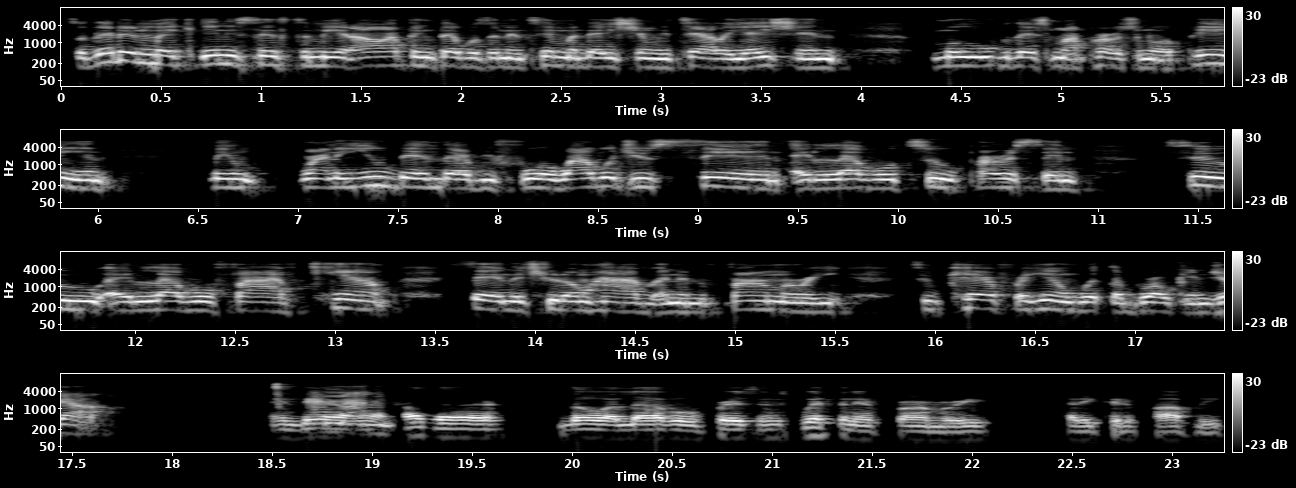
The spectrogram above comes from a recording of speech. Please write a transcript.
So that didn't make any sense to me at all. I think that was an intimidation, retaliation move. That's my personal opinion. I mean, Ronnie, you've been there before. Why would you send a level two person to a level five camp saying that you don't have an infirmary to care for him with a broken jaw? And there are other lower level prisons with an infirmary that he could have probably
